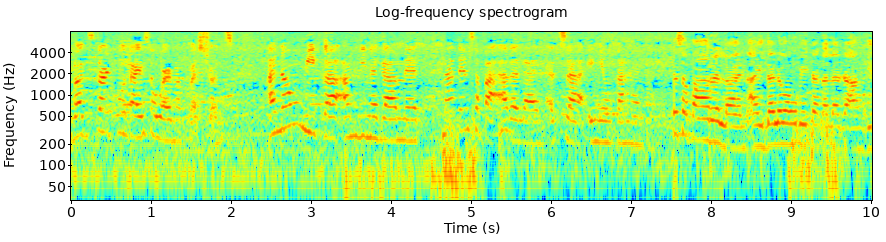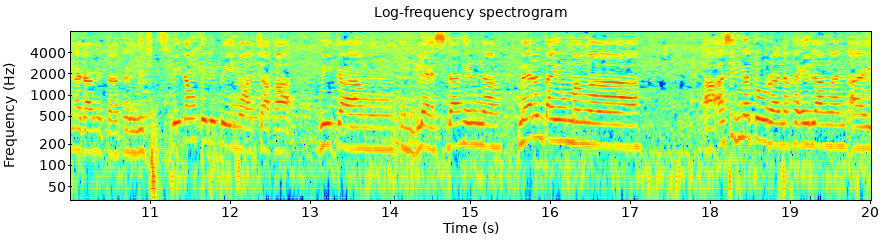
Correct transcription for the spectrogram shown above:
mag-start po tayo sa warm-up questions. Anong wika ang ginagamit natin sa paaralan at sa inyong tahanan? Sa paaralan ay dalawang wika talaga ang ginagamit natin which is wikang Filipino at saka wikang Ingles dahil nang meron tayong mga ah, asignatura na kailangan ay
